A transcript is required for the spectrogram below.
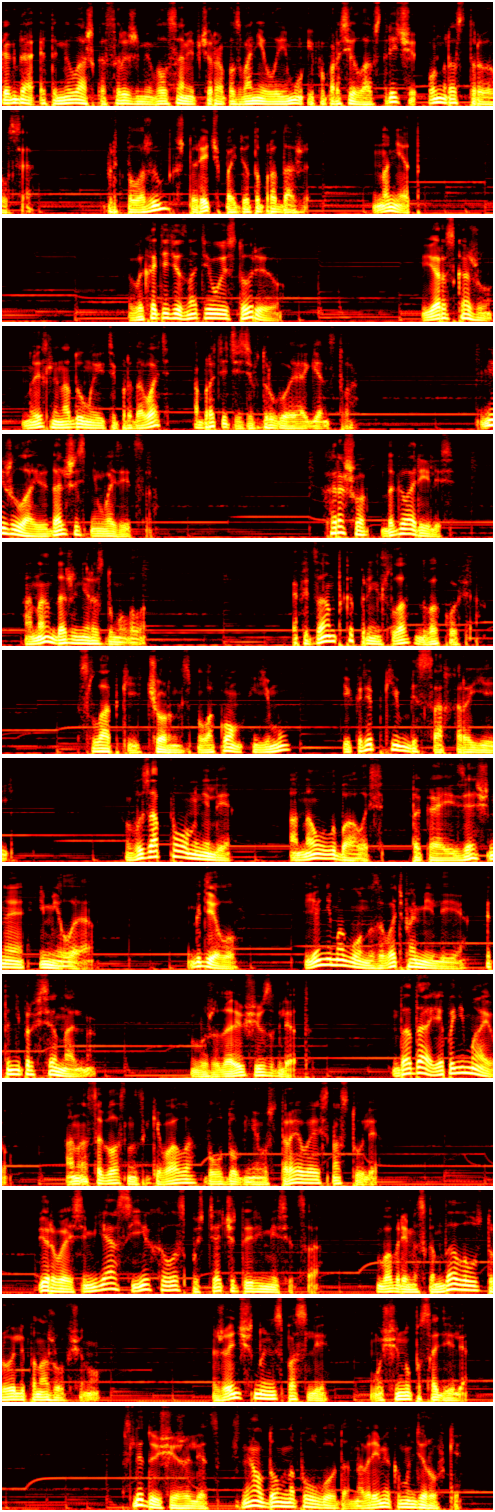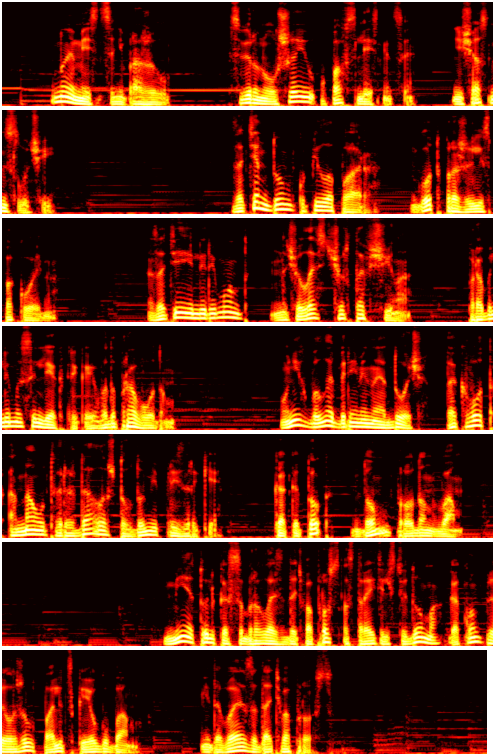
когда эта милашка с рыжими волосами вчера позвонила ему и попросила о встрече, он расстроился. Предположил, что речь пойдет о продаже. Но нет. Вы хотите знать его историю? Я расскажу, но если надумаете продавать, обратитесь в другое агентство. Не желаю и дальше с ним возиться. Хорошо, договорились. Она даже не раздумывала. Официантка принесла два кофе. Сладкий черный с молоком ему и крепкий без сахара ей. «Вы запомнили!» Она улыбалась, такая изящная и милая. «К делу. Я не могу называть фамилии, это непрофессионально». Выжидающий взгляд. «Да-да, я понимаю». Она согласно закивала, поудобнее устраиваясь на стуле. Первая семья съехала спустя 4 месяца. Во время скандала устроили поножовщину. Женщину не спасли, мужчину посадили. Следующий жилец снял дом на полгода на время командировки. Но и месяца не прожил. Свернул шею, упав с лестницы. Несчастный случай. Затем дом купила пара. Год прожили спокойно. Затеяли ремонт, началась чертовщина. Проблемы с электрикой, водопроводом. У них была беременная дочь. Так вот, она утверждала, что в доме призраки. Как итог, дом продан вам. Мия только собралась задать вопрос о строительстве дома, как он приложил палец к ее губам, не давая задать вопрос.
